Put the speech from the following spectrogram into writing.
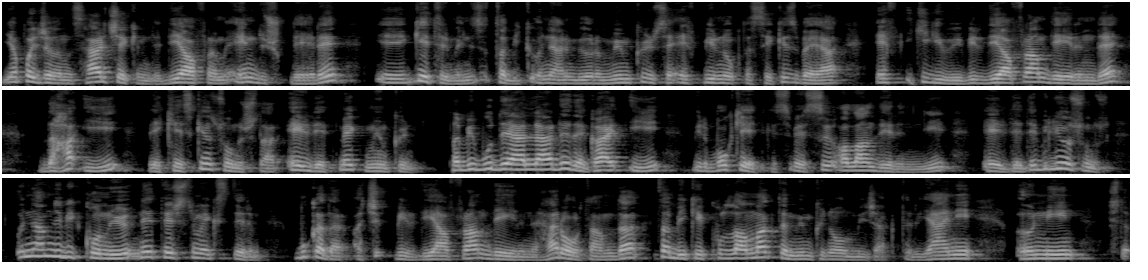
yapacağınız her çekimde diyaframı en düşük değere e, getirmenizi tabii ki önermiyorum. Mümkünse f1.8 veya f2 gibi bir diyafram değerinde daha iyi ve keskin sonuçlar elde etmek mümkün. Tabii bu değerlerde de gayet iyi bir bokeh etkisi ve sığ alan derinliği elde edebiliyorsunuz. Önemli bir konuyu netleştirmek isterim. Bu kadar açık bir diyafram değerini her ortamda tabii ki kullanmak da mümkün olmayacaktır. Yani örneğin işte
